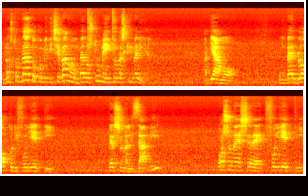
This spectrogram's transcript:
Il nostro dado come dicevamo è un bello strumento da scrivania abbiamo un bel blocco di foglietti personalizzabili, possono essere foglietti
